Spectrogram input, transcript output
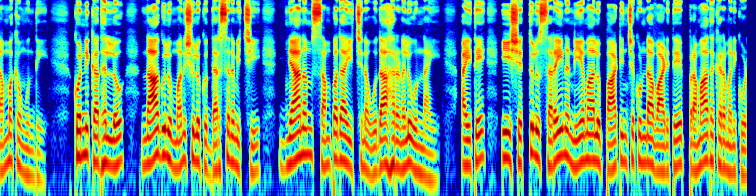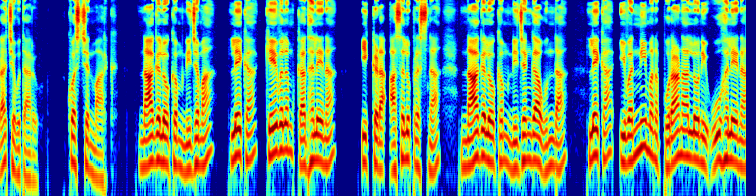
నమ్మకం ఉంది. కొన్ని కథల్లో నాగులు మనుషులకు దర్శనమిచ్చి జ్ఞానం సంపద ఇచ్చిన ఉదాహరణలు ఉన్నాయి. అయితే ఈ శక్తులు సరైన నియమాలు పాటించకుండా వాడితే ప్రమాదకరమని కూడా చెబుతారు. క్వశ్చన్ మార్క్ నాగలోకం నిజమా? లేక కేవలం కథలేనా? ఇక్కడ అసలు ప్రశ్న నాగలోకం నిజంగా ఉందా? లేక ఇవన్నీ మన పురాణాల్లోని ఊహలేనా?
